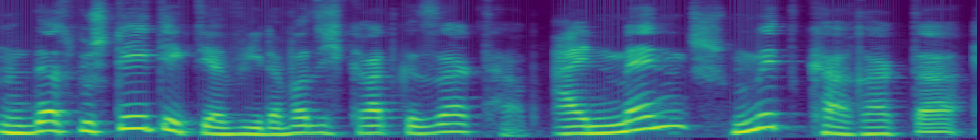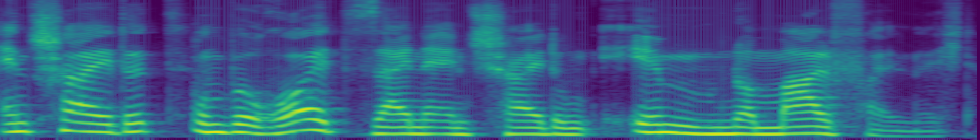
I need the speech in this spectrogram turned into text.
Das bestätigt ja wieder, was ich gerade gesagt habe. Ein Mensch mit Charakter entscheidet und bereut seine Entscheidung im Normalfall nicht.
